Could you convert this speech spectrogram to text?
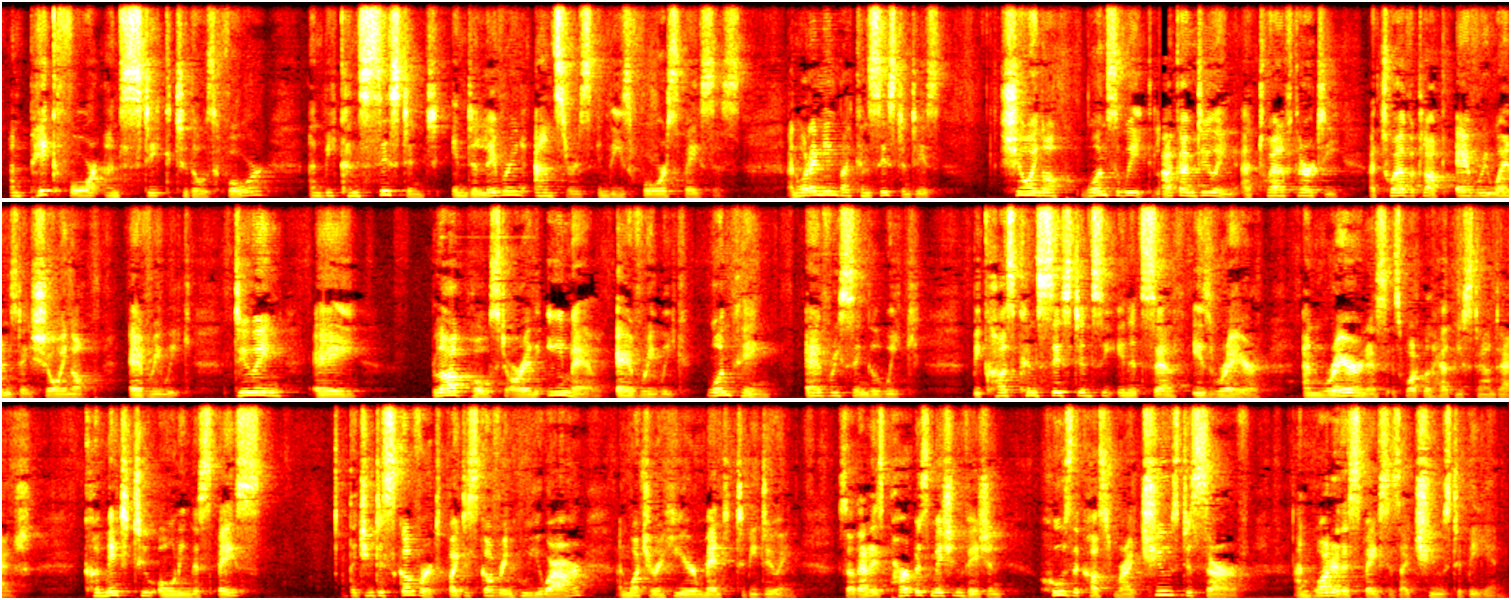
And pick four and stick to those four and be consistent in delivering answers in these four spaces. And what I mean by consistent is showing up once a week, like I'm doing at 12.30, at 12 o'clock every Wednesday, showing up every week, doing a blog post or an email every week, one thing every single week, because consistency in itself is rare and rareness is what will help you stand out. Commit to owning the space that you discovered by discovering who you are and what you're here meant to be doing. So that is purpose, mission, vision. Who's the customer I choose to serve? And what are the spaces I choose to be in?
